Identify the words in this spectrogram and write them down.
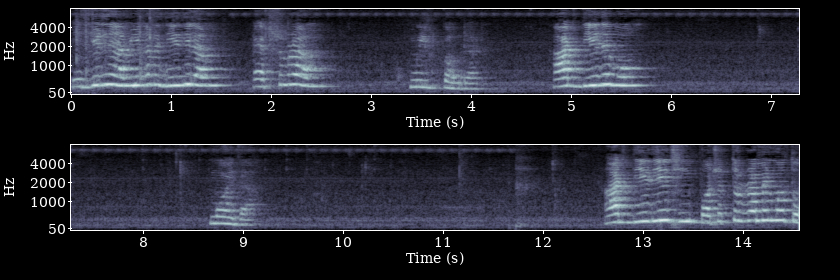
এর জন্য আমি এখানে দিয়ে দিলাম একশো গ্রাম মিল্ক পাউডার আর দিয়ে দেব ময়দা। আর দিয়ে দিয়েছি পঁচাত্তর গ্রামের মতো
